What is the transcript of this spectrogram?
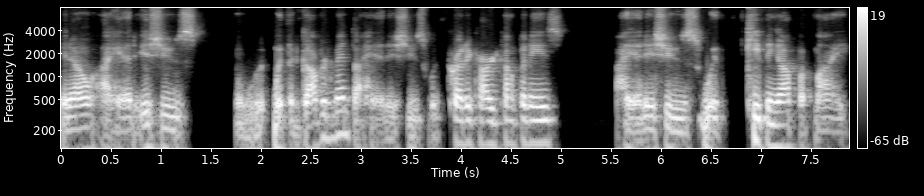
you know, I had issues w- with the government, I had issues with credit card companies, I had issues with keeping up with my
